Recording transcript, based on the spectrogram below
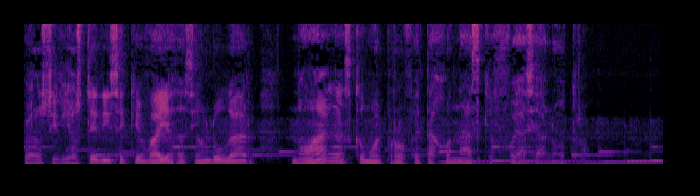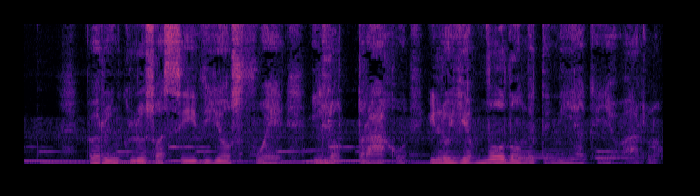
Pero si Dios te dice que vayas hacia un lugar, no hagas como el profeta Jonás que fue hacia el otro. Pero incluso así Dios fue y lo trajo y lo llevó donde tenía que llevarlo.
